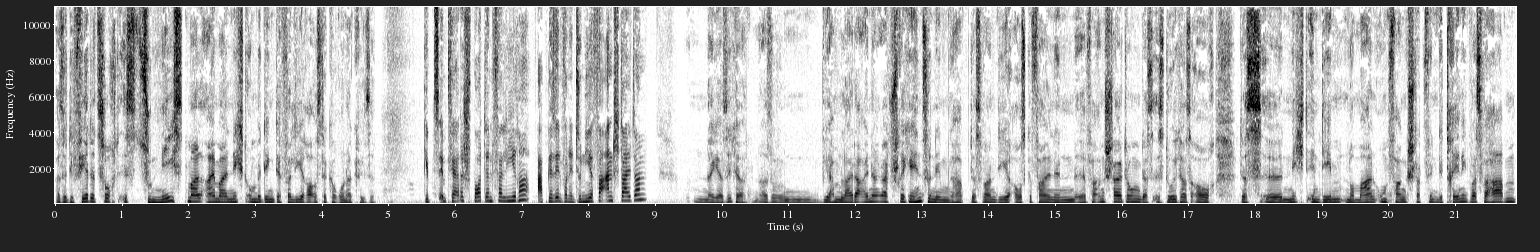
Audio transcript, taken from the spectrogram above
Also die Pferdezucht ist zunächst mal einmal nicht unbedingt der Verlierer aus der Corona-Krise. Gibt es im Pferdesport denn Verlierer, abgesehen von den Turnierveranstaltern? Naja, sicher. Also wir haben leider eine Abstriche hinzunehmen gehabt. Das waren die ausgefallenen äh, Veranstaltungen. Das ist durchaus auch das äh, nicht in dem normalen Umfang stattfindende Training, was wir haben.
